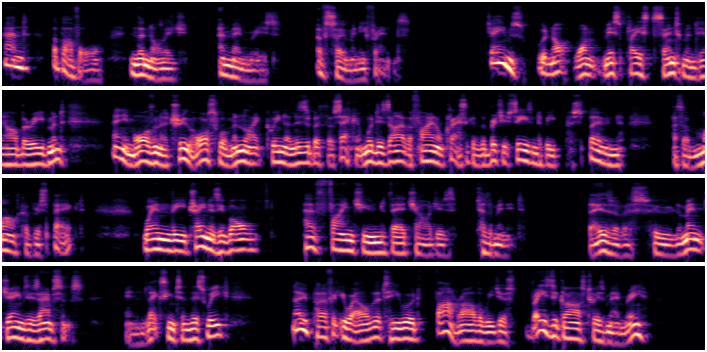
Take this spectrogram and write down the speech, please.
and, above all, in the knowledge and memories of so many friends. James would not want misplaced sentiment in our bereavement any more than a true horsewoman like Queen Elizabeth II would desire the final classic of the British season to be postponed as a mark of respect when the trainers involved have fine tuned their charges to the minute. Those of us who lament James's absence in Lexington this week know perfectly well that he would far rather we just raised a glass to his memory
